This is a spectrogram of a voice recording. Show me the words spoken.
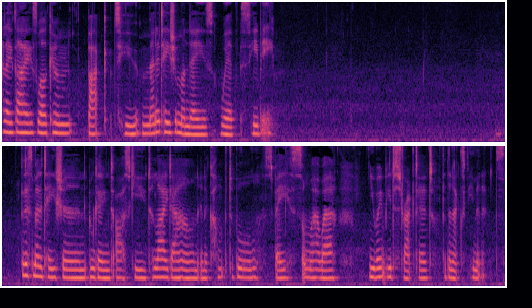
Hello, guys, welcome back to Meditation Mondays with CB. For this meditation, I'm going to ask you to lie down in a comfortable space, somewhere where you won't be distracted for the next few minutes.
